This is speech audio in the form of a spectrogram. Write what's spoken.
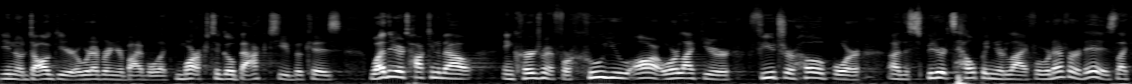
you know, dog ear or whatever in your Bible, like mark to go back to you because whether you're talking about encouragement for who you are or like your future hope or uh, the Spirit's help in your life or whatever it is, like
